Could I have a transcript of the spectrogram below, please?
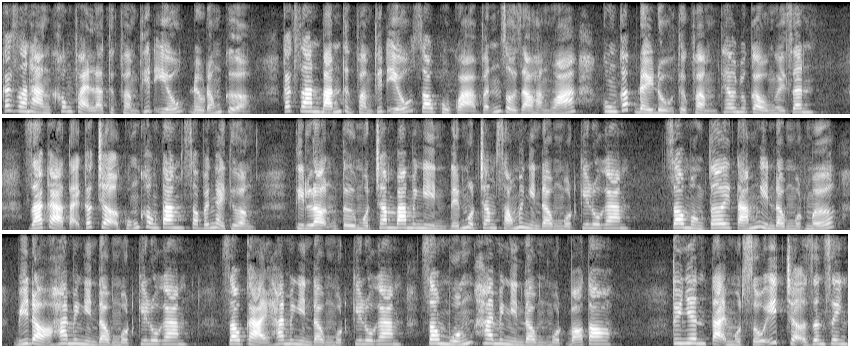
các gian hàng không phải là thực phẩm thiết yếu đều đóng cửa. Các gian bán thực phẩm thiết yếu, rau củ quả vẫn dồi dào hàng hóa, cung cấp đầy đủ thực phẩm theo nhu cầu người dân. Giá cả tại các chợ cũng không tăng so với ngày thường. Thịt lợn từ 130.000 đến 160.000 đồng một kg, rau mồng tơi 8.000 đồng một mớ, bí đỏ 20.000 đồng một kg, rau cải 20.000 đồng một kg, rau muống 20.000 đồng một bó to. Tuy nhiên, tại một số ít chợ dân sinh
